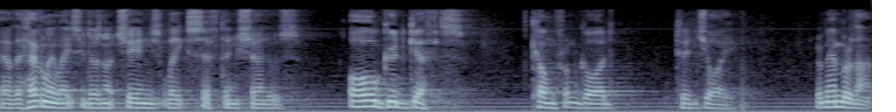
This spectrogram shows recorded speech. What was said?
of the heavenly lights who does not change like sifting shadows. All good gifts come from God to enjoy. Remember that.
